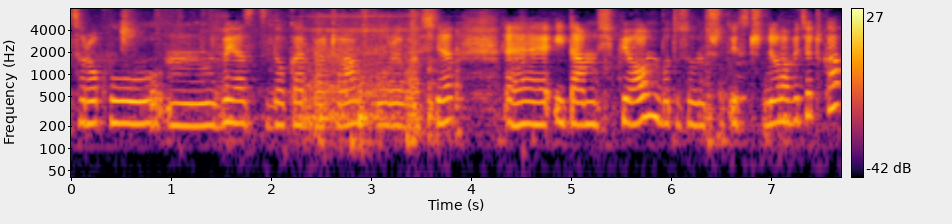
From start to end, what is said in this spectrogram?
co roku mm, wyjazd do Karpacza, w góry właśnie e, i tam śpią, bo to są, jest trzydniowa wycieczka.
